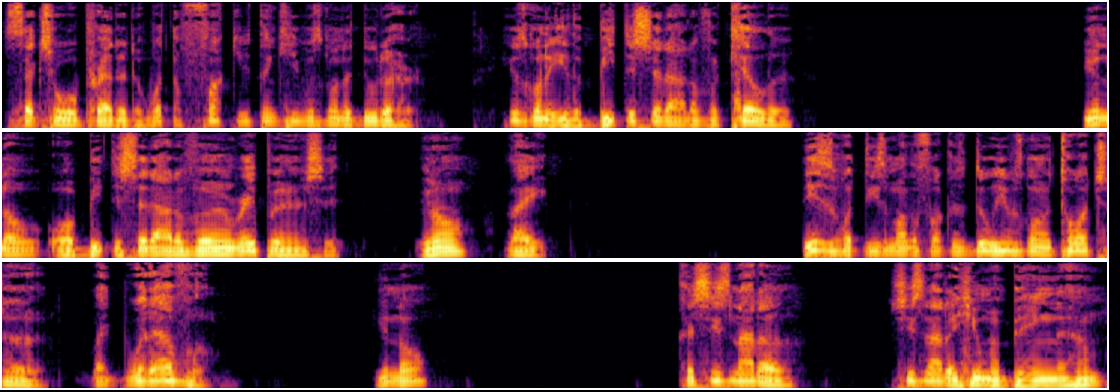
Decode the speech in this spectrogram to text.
sexual predator. What the fuck you think he was going to do to her? He was going to either beat the shit out of her, kill her, you know, or beat the shit out of her and rape her and shit. You know, like this is what these motherfuckers do. He was going to torture her, like whatever, you know, because she's not a she's not a human being to him.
